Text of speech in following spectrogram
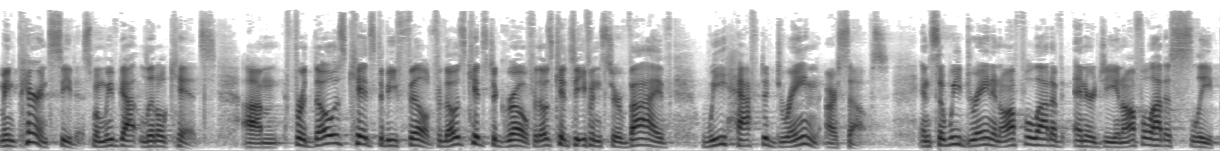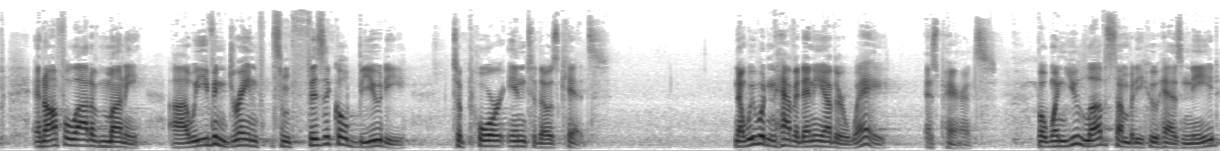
I mean, parents see this when we've got little kids. Um, for those kids to be filled, for those kids to grow, for those kids to even survive, we have to drain ourselves. And so we drain an awful lot of energy, an awful lot of sleep, an awful lot of money. Uh, we even drain some physical beauty to pour into those kids. Now, we wouldn't have it any other way as parents, but when you love somebody who has need,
